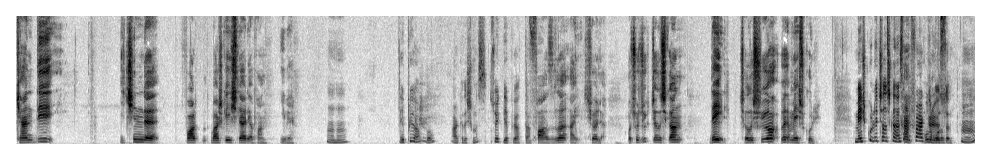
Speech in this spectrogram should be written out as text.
kendi içinde farklı başka işler yapan gibi. Hı hı. Yapıyor bu arkadaşımız. Sürekli yapıyor hatta. Fazla ay şöyle. O çocuk çalışkan değil. Çalışıyor ve meşgul. Meşgulle çalışkan arasında Heh, bir fark buldum, görüyorsun. Hı.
